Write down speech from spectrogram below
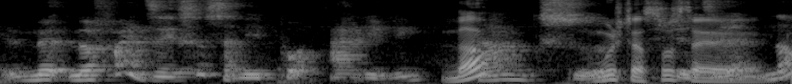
me, me faire dire ça, ça m'est pas arrivé Non? tant que ça. Moi, Je c'était- dirais. Non.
